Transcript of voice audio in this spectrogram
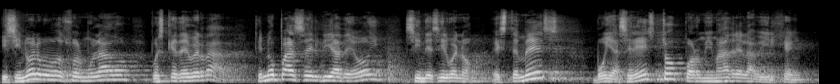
Y si no lo hemos formulado, pues que de verdad, que no pase el día de hoy sin decir, bueno, este mes voy a hacer esto por mi Madre la Virgen.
